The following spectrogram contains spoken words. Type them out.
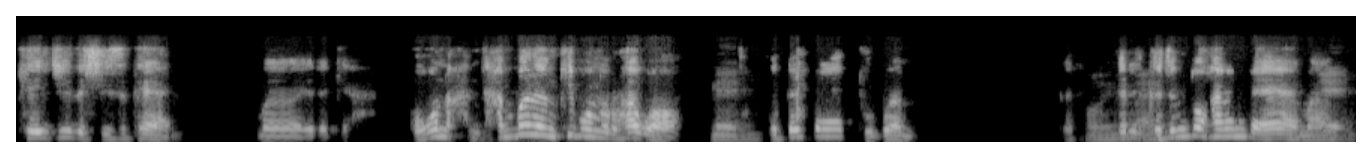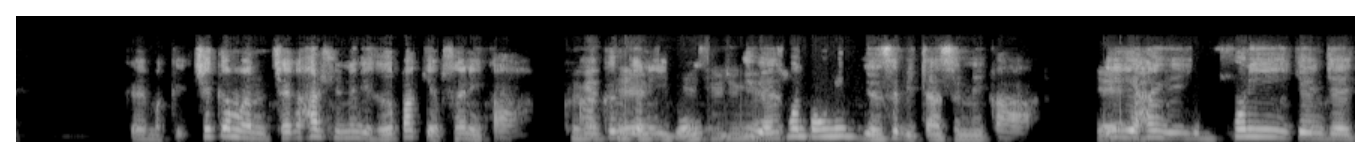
케이지드 시스템 뭐 이렇게 그거는 한, 한 번은 기본으로 하고 네. 어떨 때 두 번. 그, 어, 많이- 그 정도 하는데 막 예, 그, 막 그- 지금은 제가 할 수 있는 게 그것밖에 없으니까. 그게 아, 그게 제일, 이, 왼, 제일 이 중요해요. 왼손 독립 연습 있지 않습니까? 예, 이게 한 이게 손이 이게 이제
